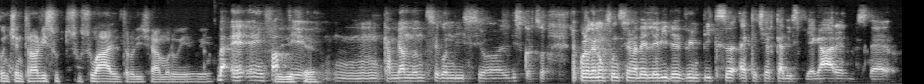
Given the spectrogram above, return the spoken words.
concentrarvi su, su, su altro, diciamo lui. lui. Beh, e, e infatti, mh, mm, cambiando un secondissimo il discorso, cioè quello che non funziona delle vite di Twin Peaks è che cerca di spiegare il mistero.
